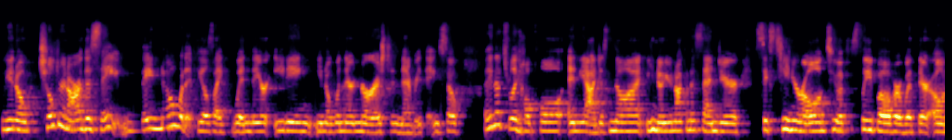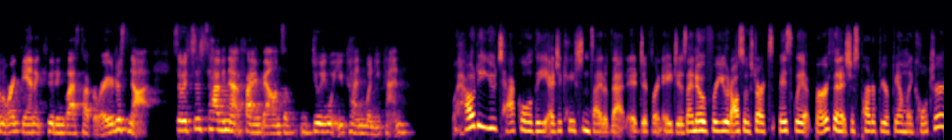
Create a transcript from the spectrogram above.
you know, children are the same. They know what it feels like when they're eating, you know, when they're nourished and everything. So I think that's really helpful. And yeah, just not, you know, you're not going to send your 16 year old to a sleepover with their own organic food and glass Tupperware. You're just not. So it's just having that fine balance of doing what you can when you can. How do you tackle the education side of that at different ages? I know for you, it also starts basically at birth and it's just part of your family culture.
